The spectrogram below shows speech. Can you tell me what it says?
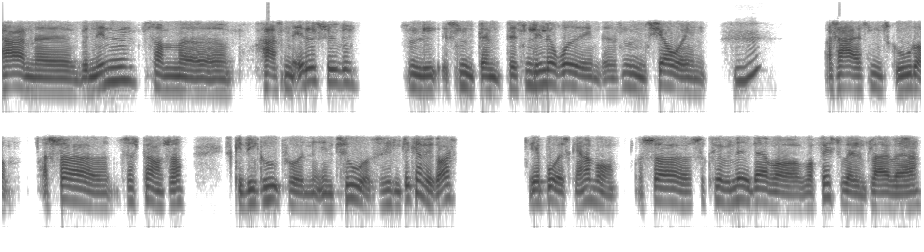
har en øh, veninde, som øh, har sådan en elcykel. Sådan, sådan, den, det er sådan en lille rød en. Den er sådan en sjov en. Mm-hmm. Og så har jeg sådan en scooter. Og så, så spørger hun så, skal vi gå ud på en, en tur? Så siger jeg, det kan vi godt. Jeg bor i Skanderborg. Og så, så kører vi ned der, hvor, hvor festivalen plejer at være.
